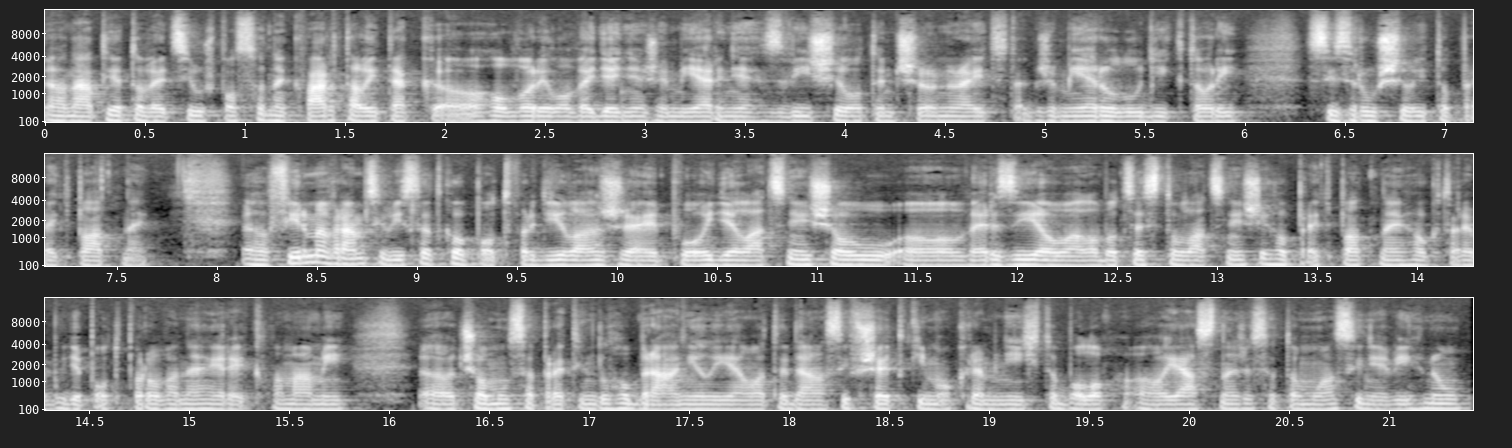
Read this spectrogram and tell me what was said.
na tieto veci už posledné kvartály, tak hovorilo vedenie, že mierne zvýšilo ten churn rate, takže mieru ľudí, ktorí si zrušili to predplatné. Firma v rámci výsledkov potvrdila, že pôjde lacnejšou verziou alebo cestou lacnejšieho predplatného, ktoré bude podporované aj reklamami, čomu sa predtým dlho bránili, ale teda asi všetkým okrem nich to bolo jasné, že sa tomu asi nevyhnú.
